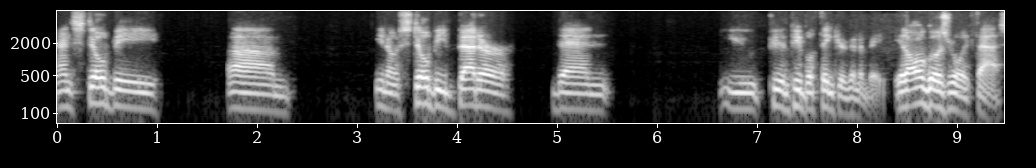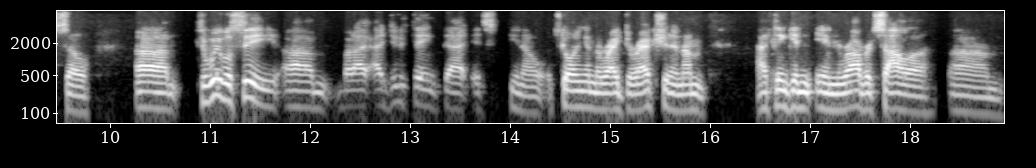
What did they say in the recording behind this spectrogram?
and still be um, you know, still be better than you people think you're going to be. It all goes really fast. So, um, so we will see. Um, but I, I do think that it's you know it's going in the right direction, and I'm I think in in Robert Saleh, um,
